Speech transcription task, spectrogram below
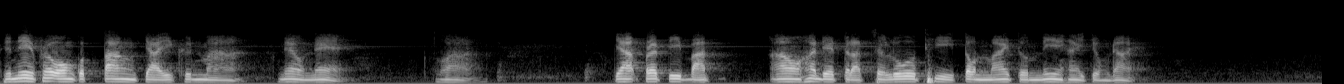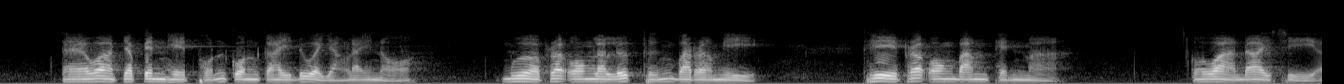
ทีนี้พระองค์ก็ตั้งใจขึ้นมา แน่วแน่ ว่า จะปฏิบัติเอาให้ได้ตรัสรู้ที่ต้นไม้ต้นนี้ให้จงได้ แต่ว่าจะเป็นเหตุผลกลไกด้วยอย่างไรหนอ เมื่อพระองค์ระลึกถึงบารมี ที่พระองค์บำเพ็ญมา ก็ว่าได้สี่อ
